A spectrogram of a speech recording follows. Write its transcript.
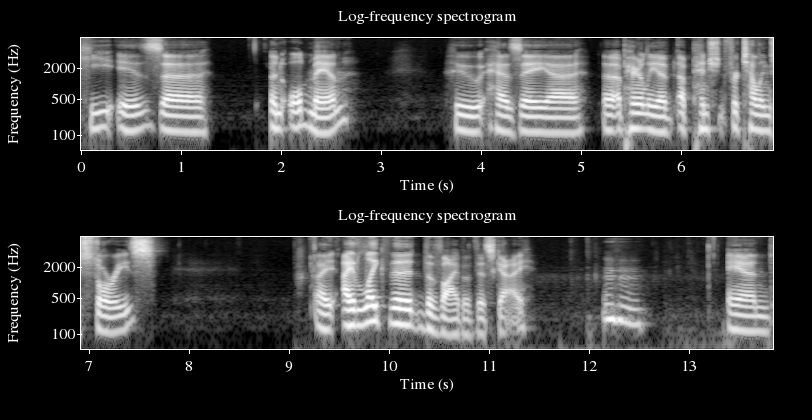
he is uh, an old man who has a uh, apparently a, a penchant for telling stories. I I like the the vibe of this guy, Mm-hmm. and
